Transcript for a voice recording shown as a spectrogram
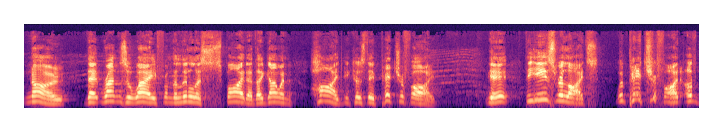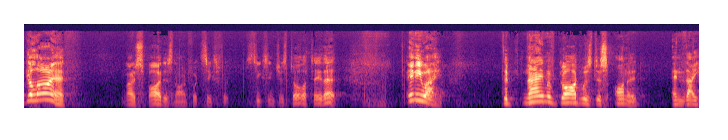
know that runs away from the littlest spider. They go and hide because they're petrified. Yeah? The Israelites were petrified of Goliath. No spider's nine foot, six foot, six inches tall, I'll tell you that. Anyway, the name of God was dishonored and they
